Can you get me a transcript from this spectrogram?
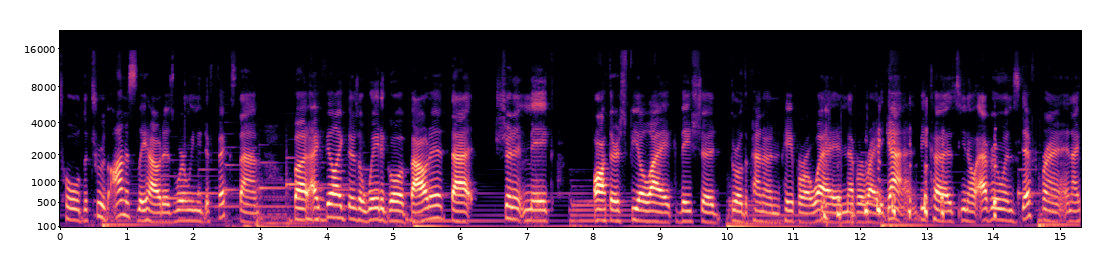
told the truth honestly how it is where we need to fix them, but I mm-hmm. feel like there's a way to go about it that shouldn't make authors feel like they should throw the pen and paper away and never write again because you know everyone's different and i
